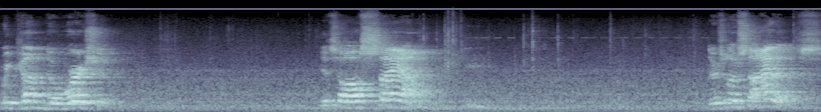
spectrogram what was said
We come to worship. It's all sound. There's no silence.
